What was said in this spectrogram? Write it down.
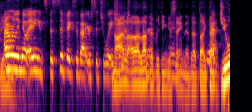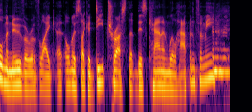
Yeah. I don't really know any specifics about your situation. No, I, I, love everything you're saying there. That like yeah. that dual maneuver of like a, almost like a deep trust that this can and will happen for me, mm-hmm.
